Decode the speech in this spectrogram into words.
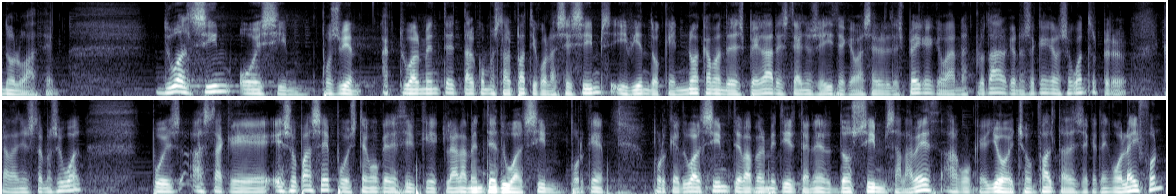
no lo hacen. Dual SIM o eSIM. Pues bien, actualmente tal como está el patio con las eSIMs y viendo que no acaban de despegar, este año se dice que va a ser el despegue, que van a explotar, que no sé qué, que no sé cuántos, pero cada año estamos igual. Pues hasta que eso pase, pues tengo que decir que claramente Dual SIM. ¿Por qué? Porque Dual SIM te va a permitir tener dos SIMs a la vez, algo que yo he hecho en falta desde que tengo el iPhone.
